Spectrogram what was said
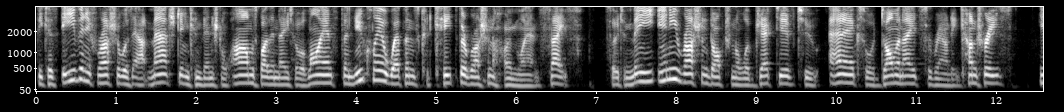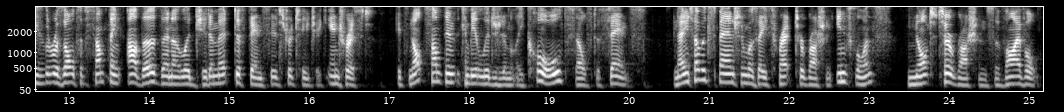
Because even if Russia was outmatched in conventional arms by the NATO alliance, the nuclear weapons could keep the Russian homeland safe. So, to me, any Russian doctrinal objective to annex or dominate surrounding countries is the result of something other than a legitimate defensive strategic interest. It's not something that can be legitimately called self defense. NATO expansion was a threat to Russian influence, not to Russian survival.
